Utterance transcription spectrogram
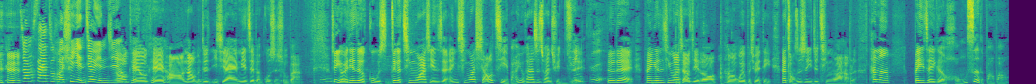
装沙子回去研究研究。OK OK，好，那我们就一起来念这本故事书吧。就有一天，这个故事，这个青蛙先生，哎，青蛙小姐吧，因为我看她是穿裙子，对不对？她应该是青蛙小姐喽，我也不确定。那总之是一只青蛙好了。她呢背着一个红色的包包。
